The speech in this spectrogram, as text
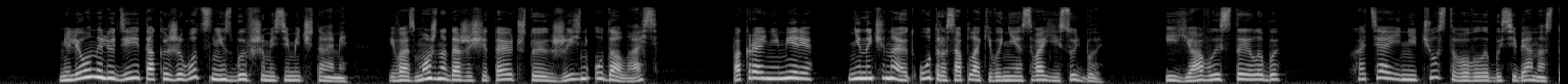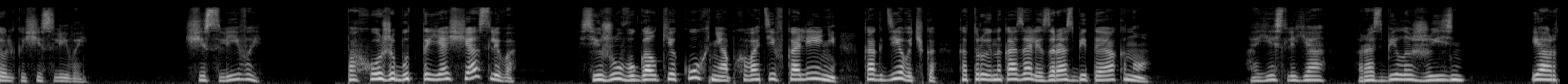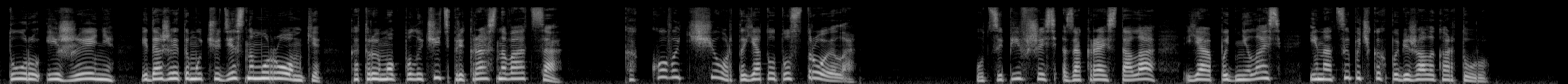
Миллионы людей так и живут с несбывшимися мечтами и, возможно, даже считают, что их жизнь удалась. По крайней мере, не начинают утро с оплакивания своей судьбы. И я выстояла бы, хотя и не чувствовала бы себя настолько счастливой. Счастливой? Похоже, будто я счастлива. Сижу в уголке кухни, обхватив колени, как девочка, которую наказали за разбитое окно. А если я разбила жизнь? И Артуру, и Жене, и даже этому чудесному Ромке, который мог получить прекрасного отца. Какого чёрта я тут устроила?» Уцепившись за край стола, я поднялась и на цыпочках побежала к Артуру.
